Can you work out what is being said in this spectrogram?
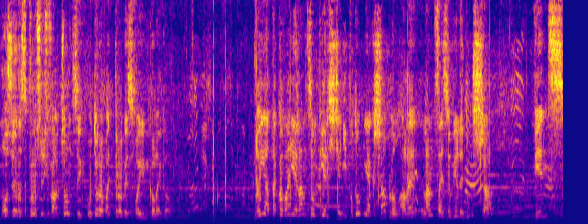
Może rozproszyć walczących, utorować drogę swoim kolegom. No i atakowanie lancą pierścieni, podobnie jak szablą, ale lanca jest o wiele dłuższa, więc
